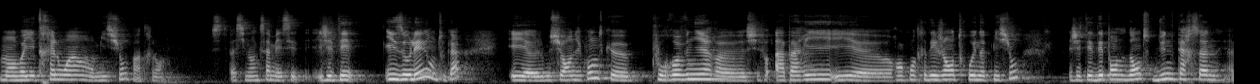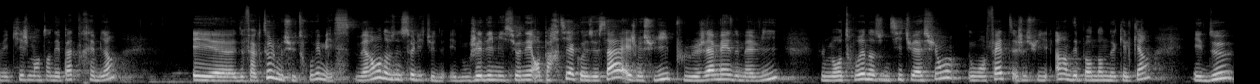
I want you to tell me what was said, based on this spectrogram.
On m'a envoyé très loin en mission, enfin très loin, c'était pas si loin que ça, mais j'étais isolée en tout cas. Et euh, je me suis rendu compte que pour revenir euh, à Paris et euh, rencontrer des gens, trouver notre mission, j'étais dépendante d'une personne avec qui je m'entendais pas très bien. Et de facto, je me suis trouvée mais vraiment dans une solitude. Et donc j'ai démissionné en partie à cause de ça. Et je me suis dit plus jamais de ma vie, je me retrouverai dans une situation où en fait je suis indépendante de quelqu'un et deux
